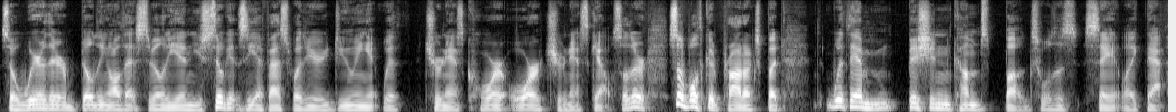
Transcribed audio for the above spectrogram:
So where they're building all that stability in, you still get ZFS whether you're doing it with TrueNAS Core or TrueNAS Scale. So they're still both good products, but with ambition comes bugs. We'll just say it like that.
